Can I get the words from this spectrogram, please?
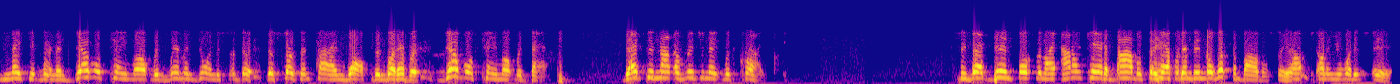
naked women. Devils came up with women doing the, the, the serpentine walks and whatever. Devils came up with that. That did not originate with Christ. See, back then, folks were like, I don't care the Bible say. Half of them didn't know what the Bible said. I'm telling you what it said.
